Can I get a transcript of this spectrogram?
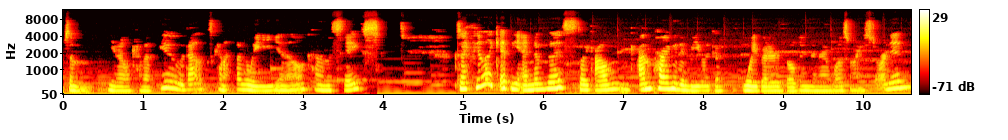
some you know kind of ew that looks kind of ugly you know kind of mistakes because I feel like at the end of this like I'm I'm probably gonna be like a way better building than I was when I started.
